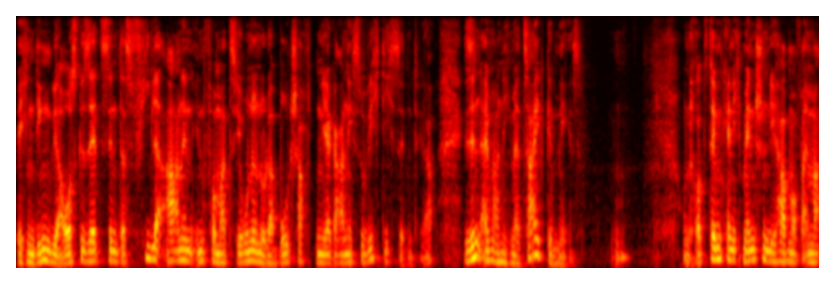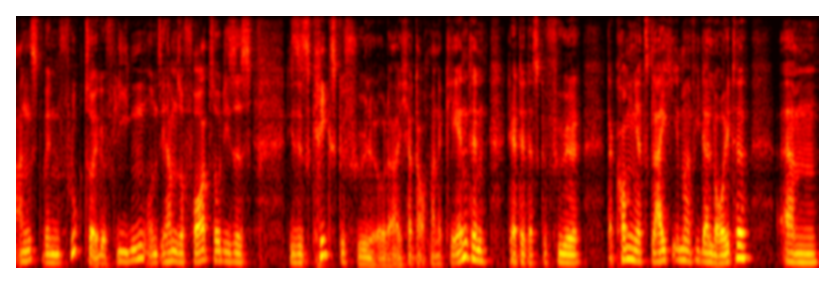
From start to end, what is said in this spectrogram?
welchen Dingen wir ausgesetzt sind, dass viele Ahnen, Informationen oder Botschaften ja gar nicht so wichtig sind. Ja. Sie sind einfach nicht mehr zeitgemäß. Und trotzdem kenne ich Menschen, die haben auf einmal Angst, wenn Flugzeuge fliegen und sie haben sofort so dieses, dieses Kriegsgefühl. Oder ich hatte auch mal eine Klientin, die hatte das Gefühl, da kommen jetzt gleich immer wieder Leute, ähm,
